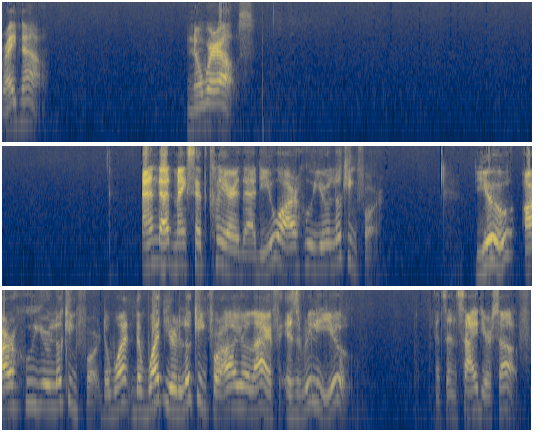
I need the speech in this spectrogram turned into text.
right now, nowhere else. And that makes it clear that you are who you're looking for. You are who you're looking for. The what, the what you're looking for all your life is really you. It's inside yourself.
